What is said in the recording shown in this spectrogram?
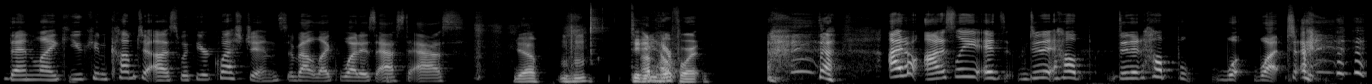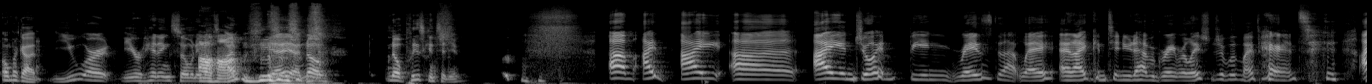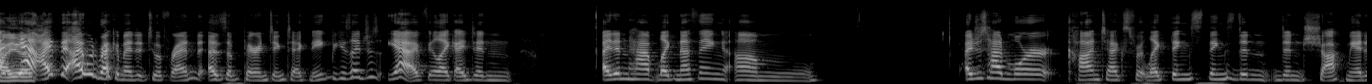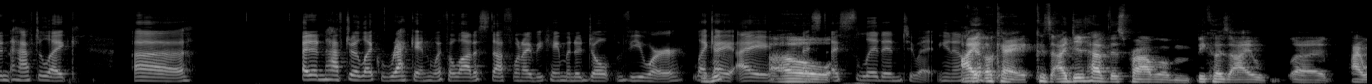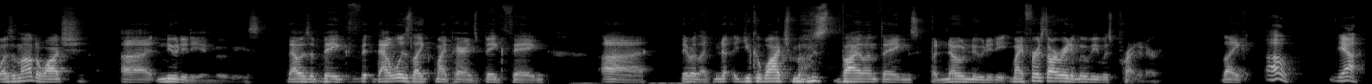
then like you can come to us with your questions about like what is ass to ass. Yeah. hmm Did it I'm here for it. I don't honestly. It's did it help? Did it help? What? What? Oh my god, you are you're hitting so many Uh-huh. Yeah, yeah, no. No, please continue. Um, I I uh I enjoyed being raised that way, and I continue to have a great relationship with my parents. I, I, uh, yeah, I th- I would recommend it to a friend as a parenting technique because I just yeah I feel like I didn't I didn't have like nothing um I just had more context for like things things didn't didn't shock me. I didn't have to like uh I didn't have to like reckon with a lot of stuff when I became an adult viewer. Like I I, I Oh. I slid into it, you know. I okay, because I did have this problem because I uh, I wasn't allowed to watch uh, nudity in movies. That was a big. Th- that was like my parents' big thing. Uh, they were like, no, you could watch most violent things, but no nudity. My first R-rated movie was Predator. Like, Oh, yeah.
